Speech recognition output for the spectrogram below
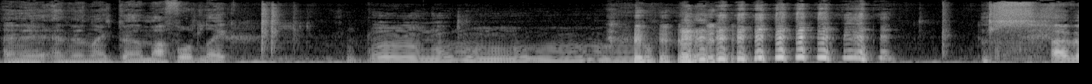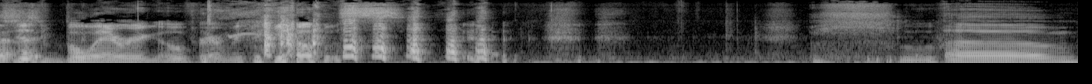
then and then like the muffled like. I bet, It's just blaring over everything else. Um.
